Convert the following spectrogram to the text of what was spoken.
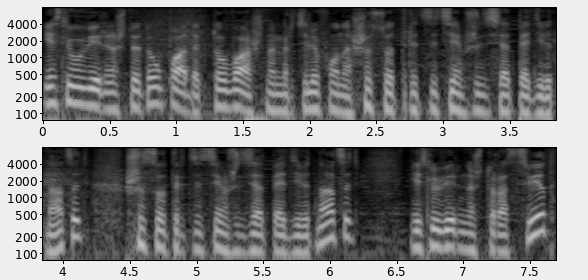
Если уверен, что это упадок, то ваш номер телефона 637-65-19, 637-65-19. Если уверены, что расцвет,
